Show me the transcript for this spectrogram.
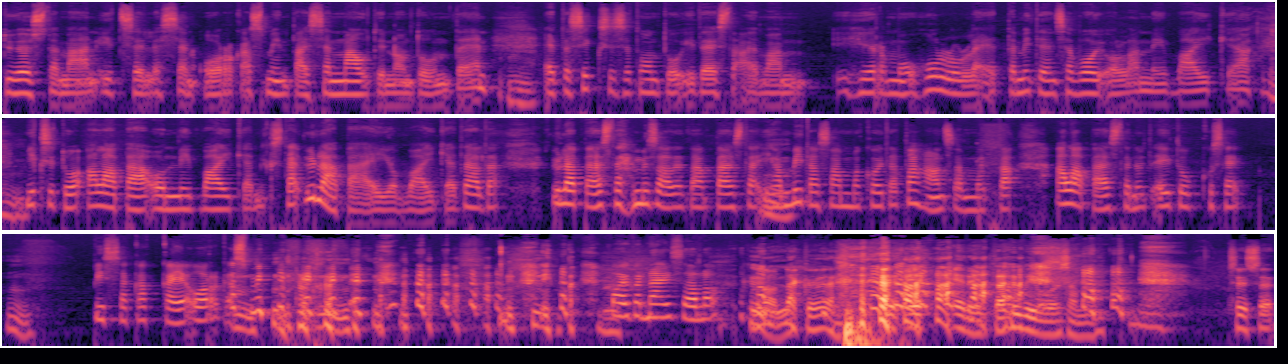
työstämään itselle sen orgasmin tai sen nautinnon tunteen. Mm. Että siksi se tuntuu itsestä aivan hirmu hullulle, että miten se voi olla niin vaikea. Mm. Miksi tuo alapää on niin vaikea, miksi tämä yläpää ei ole vaikea. Täältä yläpäästä me saatetaan päästä mm. ihan mitä sammakoita tahansa, mutta alapäästä nyt ei tule se mm. pissa, kakka ja orgasmi. Mm. Voiko näin sanoa? Kyllä. No, näköjään. Erittäin hyvin voi sanoa. Siis se,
